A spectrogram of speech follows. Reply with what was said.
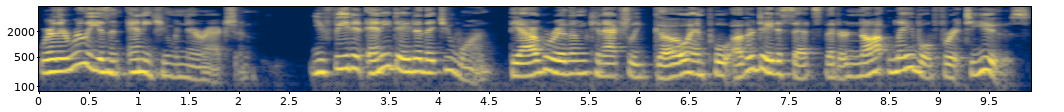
where there really isn't any human interaction. You feed it any data that you want. The algorithm can actually go and pull other data sets that are not labeled for it to use.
